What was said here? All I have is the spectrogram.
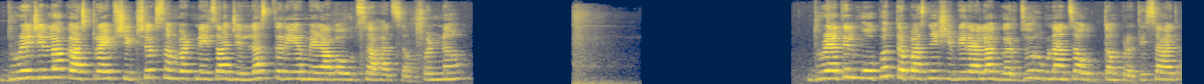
धुळे जिल्हा कास्ट्राईब शिक्षक संघटनेचा जिल्हास्तरीय मेळावा उत्साहात संपन्न. धुळ्यातील मोफत तपासणी शिबिराला गरजू रुग्णांचा उत्तम प्रतिसाद.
